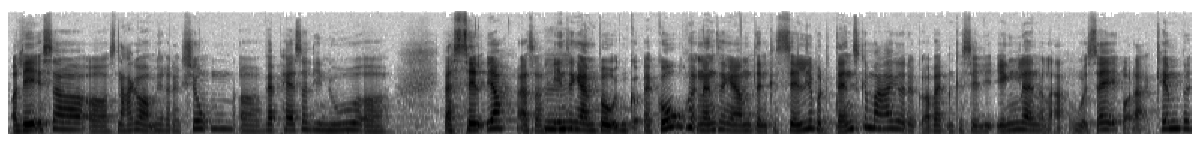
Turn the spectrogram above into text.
og læser og snakker om i redaktionen, og hvad passer lige nu, og hvad sælger. Altså, mm. en ting er, om bogen er god, en anden ting er, om den kan sælge på det danske marked, og det kan godt være, at den kan sælge i England eller USA, hvor der er kæmpe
